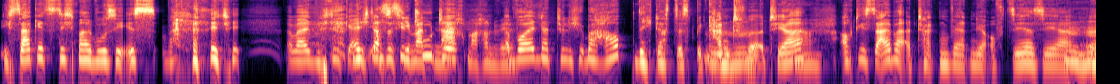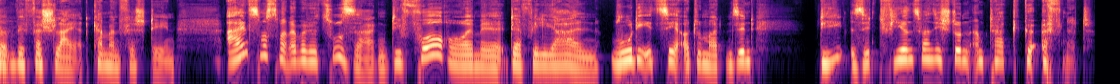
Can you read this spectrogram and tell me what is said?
Ich sage jetzt nicht mal, wo sie ist, weil die, weil die will. wollen natürlich überhaupt nicht, dass das bekannt mhm. wird. Ja? ja? auch die Cyberattacken werden ja oft sehr, sehr mhm. äh, verschleiert, kann man verstehen. Eins muss man aber dazu sagen: Die Vorräume der Filialen, wo die IC-Automaten sind, die sind 24 Stunden am Tag geöffnet.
